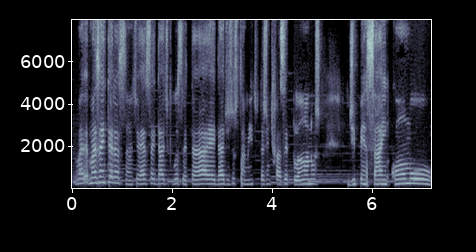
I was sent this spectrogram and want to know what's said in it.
Mas, mas, é interessante, essa idade que você está é a idade justamente da gente fazer planos, de pensar em como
